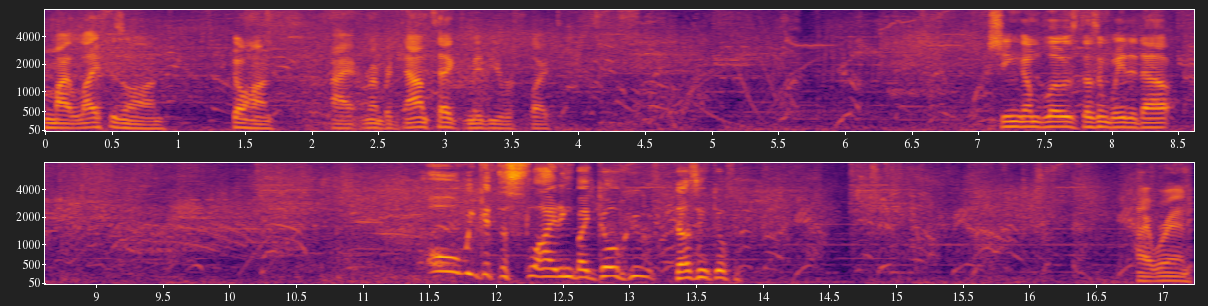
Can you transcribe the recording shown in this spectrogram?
for my life is on. Gohan. All right, remember down tech, maybe reflect. Machine gun blows, doesn't wait it out. Oh, we get the sliding by Goku. Doesn't go for... All right, we're in.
